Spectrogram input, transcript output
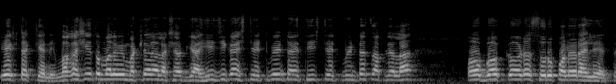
एक टक्क्याने. मगाशी तुम्हाला मी म्हटलेलं लक्षात घ्या ही जी काही स्टेटमेंट आहे ती स्टेटमेंटच आपल्याला अ ब स्वरूपाने राहिली आहेत.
